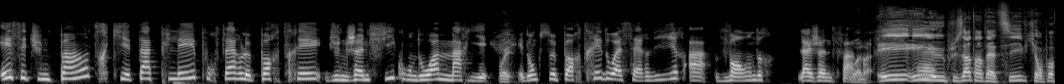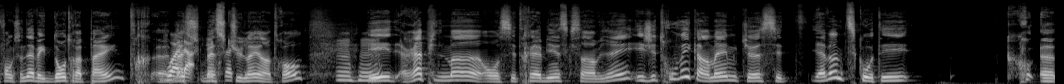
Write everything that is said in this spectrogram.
Et c'est une peintre qui est appelée pour faire le portrait d'une jeune fille qu'on doit marier. Et donc ce portrait doit servir à vendre la jeune femme. Voilà. Et et il y a eu plusieurs tentatives qui n'ont pas fonctionné avec d'autres peintres, euh, Voilà, mas- masculins entre autres. Mhm. Et rapidement, on sait très bien ce qui s'en vient. Et j'ai trouvé quand même que c'est, il y avait un petit côté. euh,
